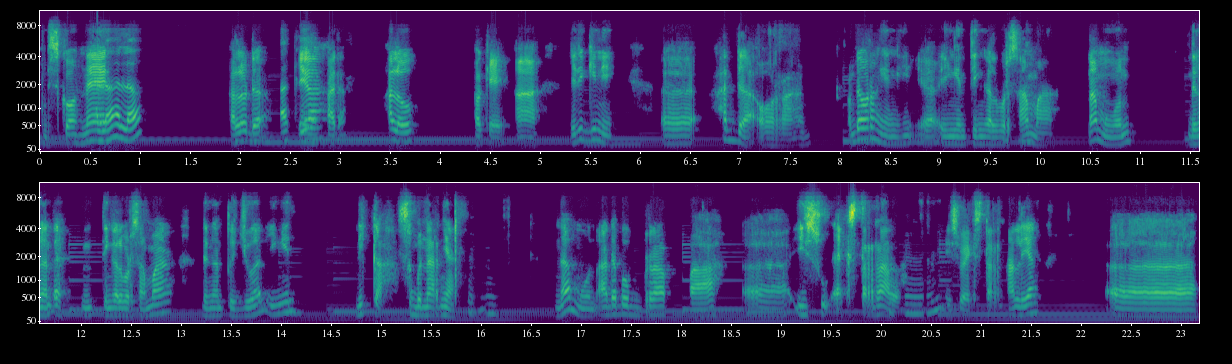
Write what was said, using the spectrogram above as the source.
disconnect. Halo, halo. Halo, Da? Okay. Ya, ada. Halo. Oke. Okay. Ah, jadi gini, uh, ada orang, ada orang yang ya, ingin tinggal bersama, namun dengan eh tinggal bersama dengan tujuan ingin nikah sebenarnya. Namun ada beberapa uh, isu eksternal, isu eksternal yang uh,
